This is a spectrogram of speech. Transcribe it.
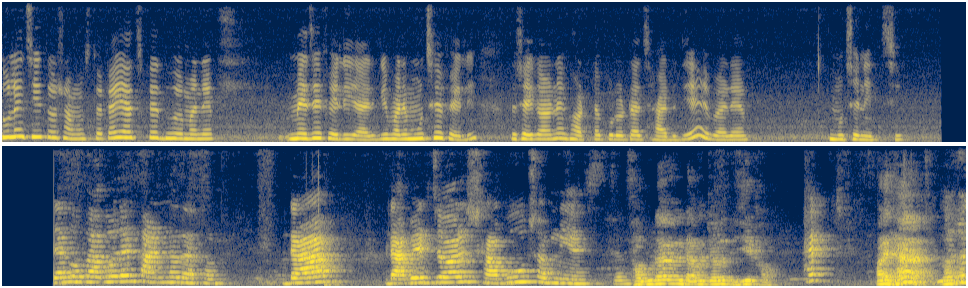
তুলেছি, তো সমস্তটাই আজকে ধুয়ে মানে মেজে ফেলি আর কি মানে মুছে ফেলি। তো সেই কারণে ঘরটা পুরোটা ঝাড় দিয়ে এবারে মুছে নিচ্ছি। দেখো, পাগলের কাণ্ড দেখো। ডাব ডাবের জল সাবু সব নিয়ে এসছে। সাবুটা ডাবের জলে ভিজিয়ে খাও। আরে হ্যাঁ নতুন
